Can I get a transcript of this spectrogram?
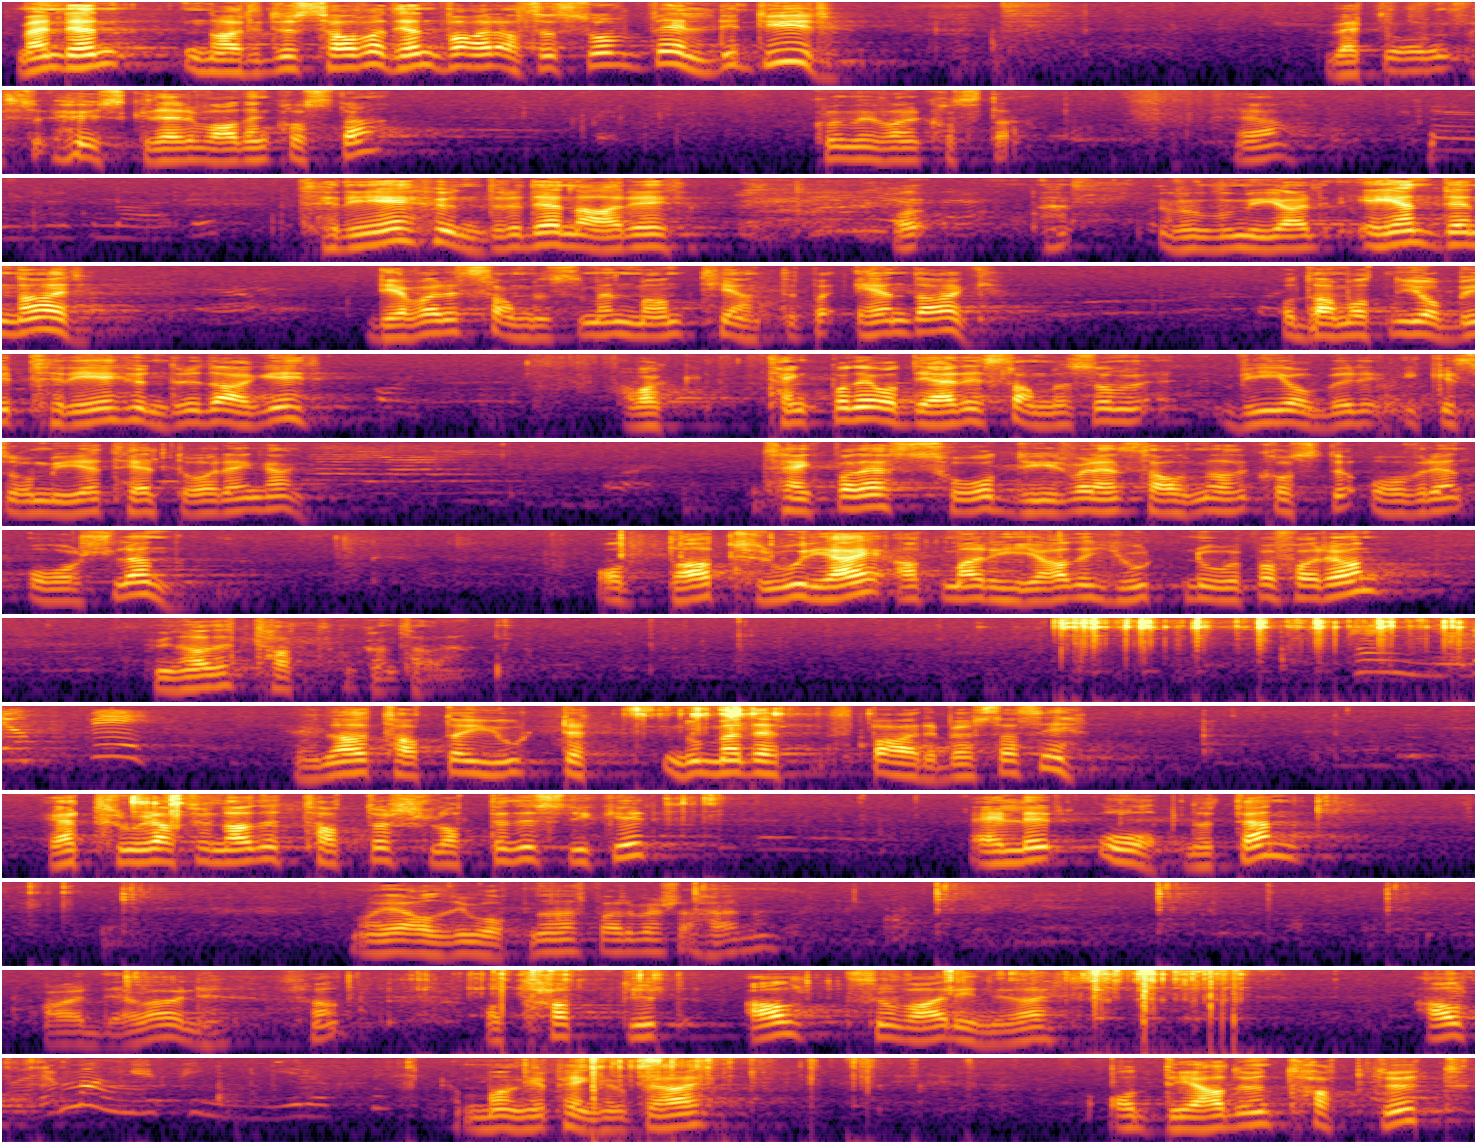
Men den nardussalva den var altså så veldig dyr. Du, husker dere hva den kosta? Hvor mye var den kosta? Ja. 300 denarer. Og hvor mye er det? Én denar. Det var det samme som en mann tjente på én dag. Og da måtte han jobbe i 300 dager. Tenk på det, og det er det samme som vi jobber ikke så mye et helt år engang. Tenk på det, Så dyr var den salmen at det kostet over en årslønn. Og da tror jeg at Maria hadde gjort noe på forhånd. Hun hadde tatt Hun kan ta den. Hun hadde tatt og gjort det, noe med det, sparebøssa si. Jeg tror at hun hadde tatt og slått den i stykker. Eller åpnet den. Nå har jeg aldri åpnet den sparebøssa her, men Oi, det var sånn. Og tatt ut alt som var inni der. Alt mange penger oppi her. Og det hadde hun tatt ut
